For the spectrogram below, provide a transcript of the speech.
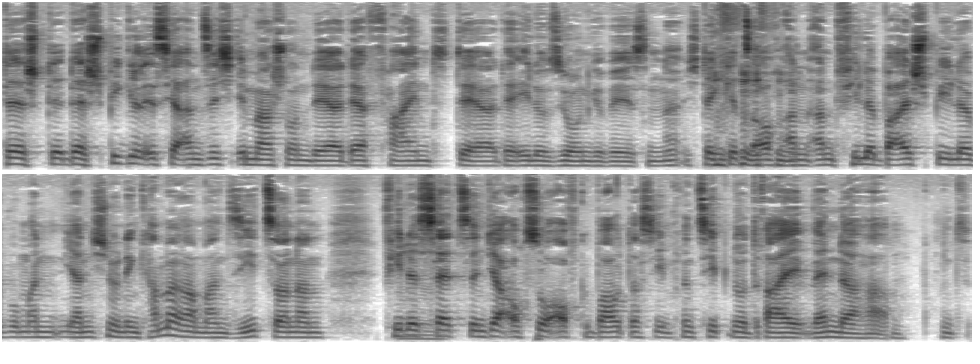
der, der, der Spiegel ist ja an sich immer schon der, der Feind der, der Illusion gewesen. Ne? Ich denke jetzt auch an, an viele Beispiele, wo man ja nicht nur den Kameramann sieht, sondern viele Sets sind ja auch so aufgebaut, dass sie im Prinzip nur drei Wände haben. Und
